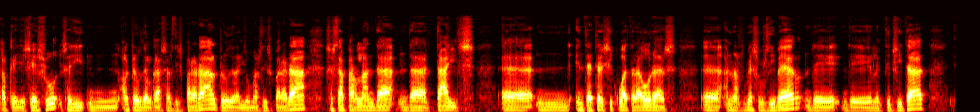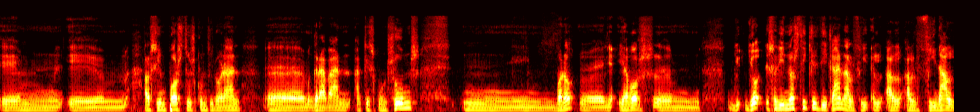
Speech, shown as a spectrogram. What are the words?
el que llegeixo, és a dir, mm, el preu del gas es dispararà, el preu de la llum es dispararà, s'està parlant de, de talls eh, entre 3 i 4 hores en els mesos d'hivern d'electricitat, eh, eh, els impostos continuaran eh, gravant aquests consums. Mm, bueno, eh, llavors, eh, jo, jo, és a dir, no estic criticant el, fi, el, el, el final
